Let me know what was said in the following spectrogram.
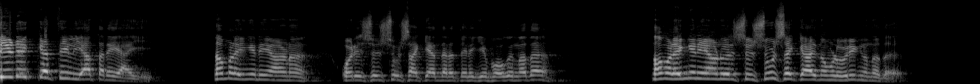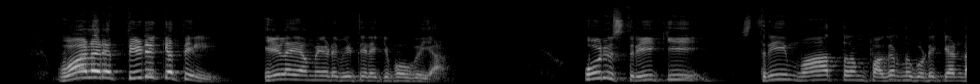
തിടുക്കത്തിൽ യാത്രയായി. നമ്മൾ എങ്ങനെയാണ് ഒരു ശുശ്രൂഷ കേന്ദ്രത്തിലേക്ക് പോകുന്നത്? നമ്മൾ എങ്ങനെയാണ് ഒരു ശുശ്രൂഷയ്ക്കായി നമ്മൾ ഒരുങ്ങുന്നത്? വളരെ തിടുക്കത്തിൽ ഇളയമ്മയുടെ വീട്ടിലേക്ക് പോവുകയാണ്. ഒരു സ്ത്രീക്ക് സ്ത്രീ മാത്രം പകർന്നു കൊടുക്കേണ്ട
